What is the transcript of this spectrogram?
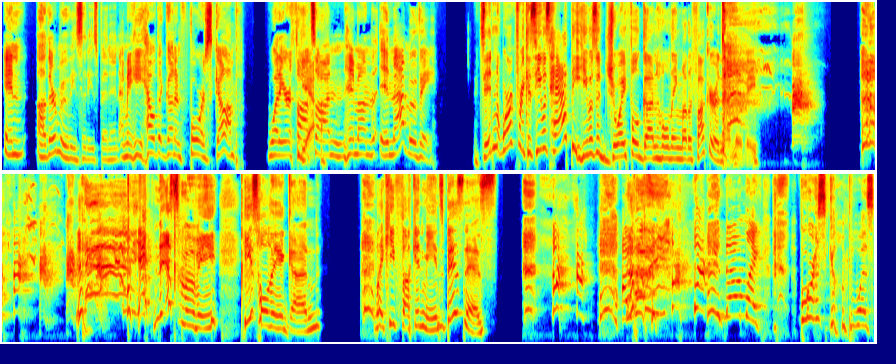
in other movies that he's been in. I mean, he held a gun in Forrest Gump. What are your thoughts Yeah. on him on in that movie? Didn't work for because he was happy. He was a joyful gun holding motherfucker in that movie. in this movie, he's holding a gun like he fucking means business. Now I'm like, Forrest Gump was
